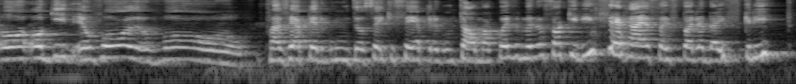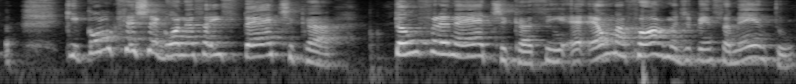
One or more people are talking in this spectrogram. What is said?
o, o Gui, eu vou, eu vou fazer a pergunta. Eu sei que você ia perguntar uma coisa, mas eu só queria encerrar essa história da escrita. Que como que você chegou nessa estética tão frenética? Assim, é, é uma forma de pensamento?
